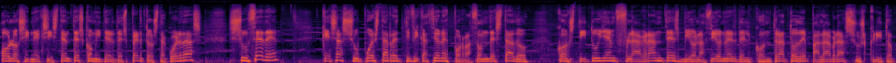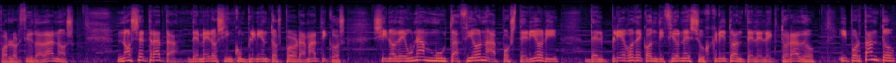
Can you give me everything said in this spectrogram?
o los inexistentes comités de expertos, ¿te acuerdas? Sucede que esas supuestas rectificaciones por razón de Estado constituyen flagrantes violaciones del contrato de palabras suscrito por los ciudadanos. No se trata de meros incumplimientos programáticos, sino de una mutación a posteriori del pliego de condiciones suscrito ante el electorado y, por tanto,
